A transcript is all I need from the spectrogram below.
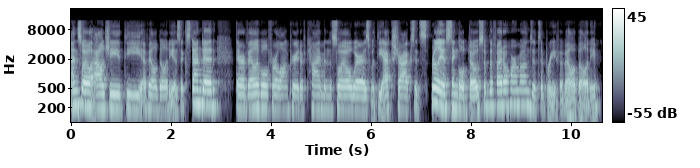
EnSoil algae, the availability is extended. They're available for a long period of time in the soil, whereas with the extracts, it's really a single dose of the phytohormones. It's a brief availability.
